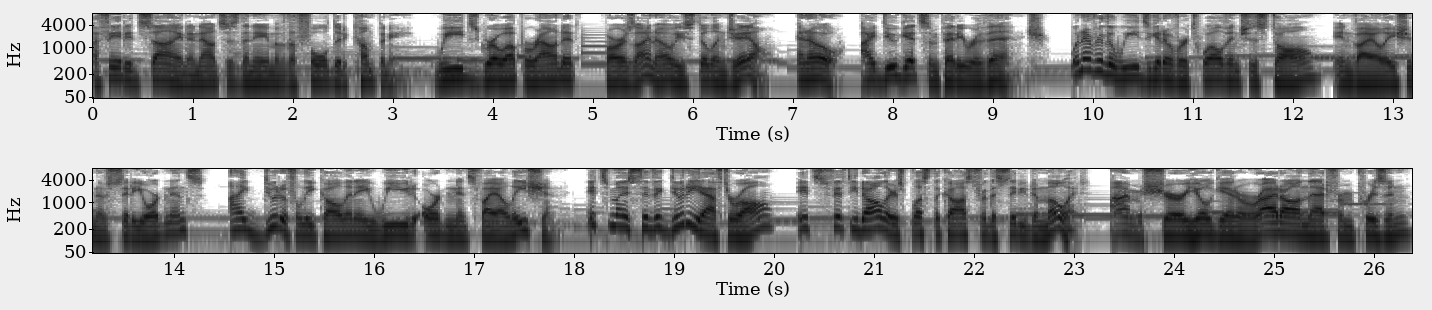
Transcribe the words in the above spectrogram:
A faded sign announces the name of the folded company. Weeds grow up around it. Far as I know, he's still in jail. And oh, I do get some petty revenge. Whenever the weeds get over 12 inches tall, in violation of city ordinance, I dutifully call in a weed ordinance violation. It's my civic duty after all. It's $50 plus the cost for the city to mow it. I'm sure he'll get right on that from prison.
